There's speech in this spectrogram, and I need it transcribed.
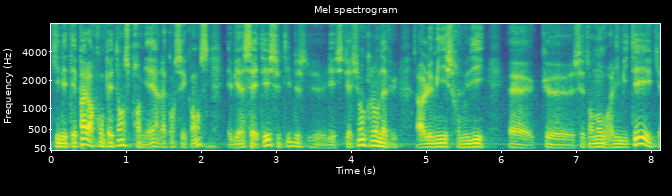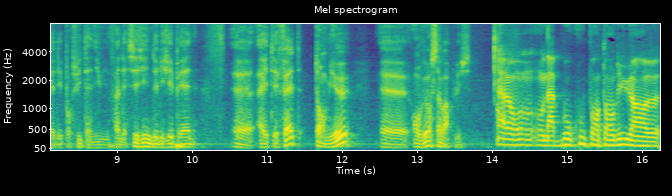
qui n'était pas leur compétence première. La conséquence, eh bien, ça a été ce type de, les situations que l'on a vues. Alors le ministre nous dit euh, que c'est en nombre limité et qu'il y a des poursuites enfin des saisines de l'IGPN euh, a été faite. Tant mieux. Euh, on veut en savoir plus. Alors, on, a beaucoup entendu hein,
